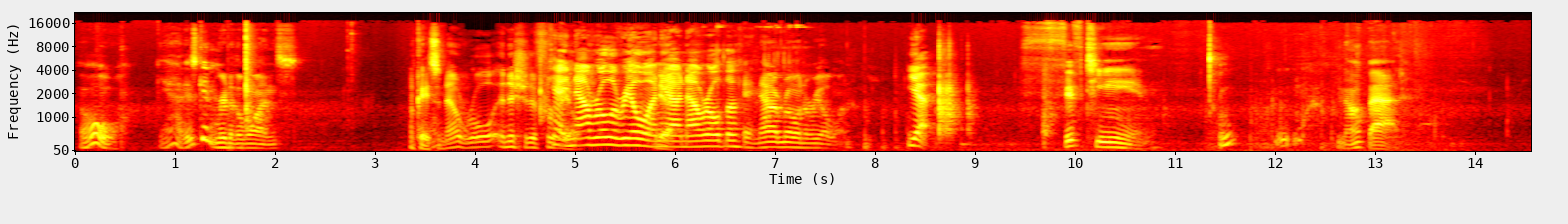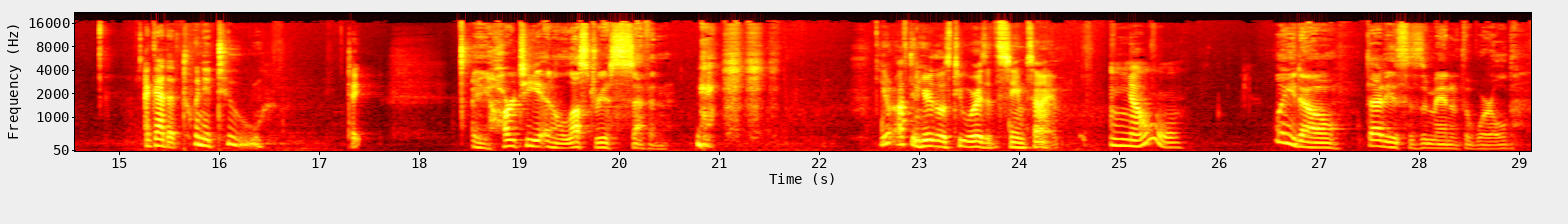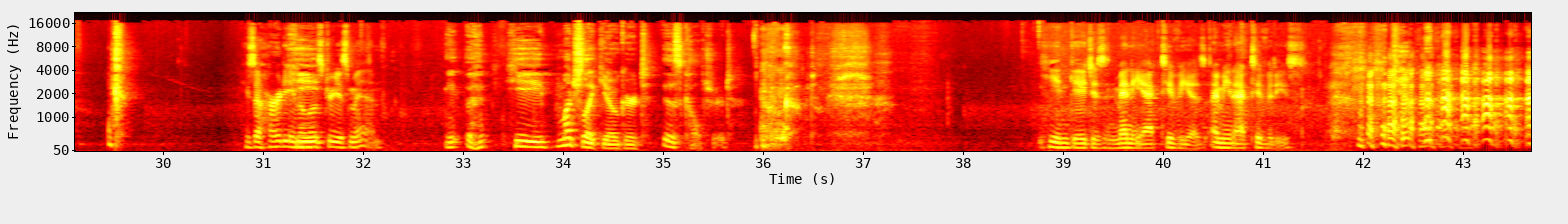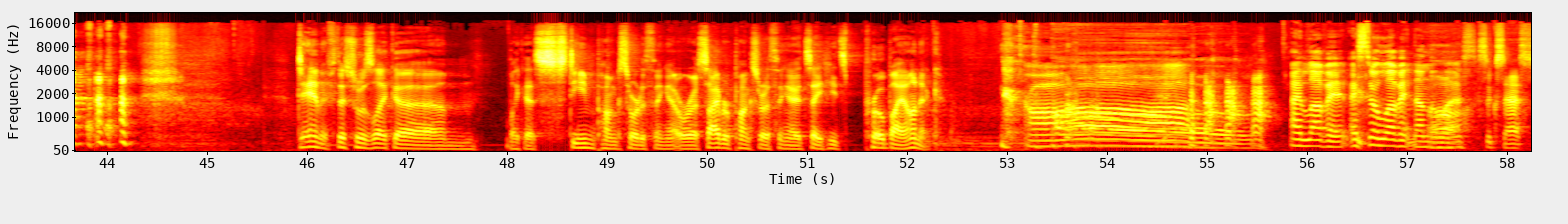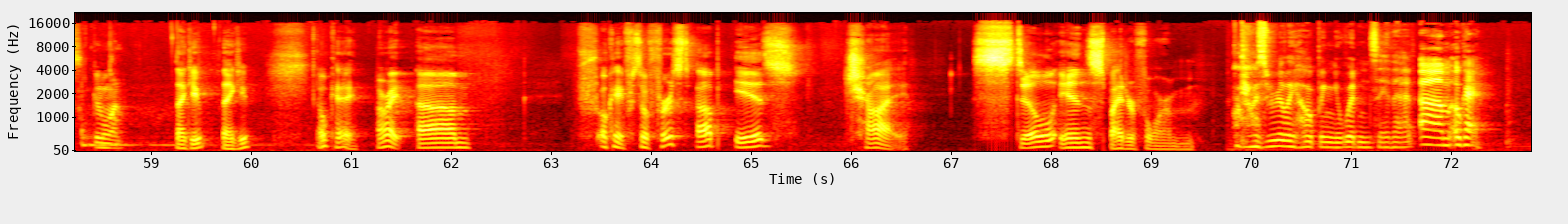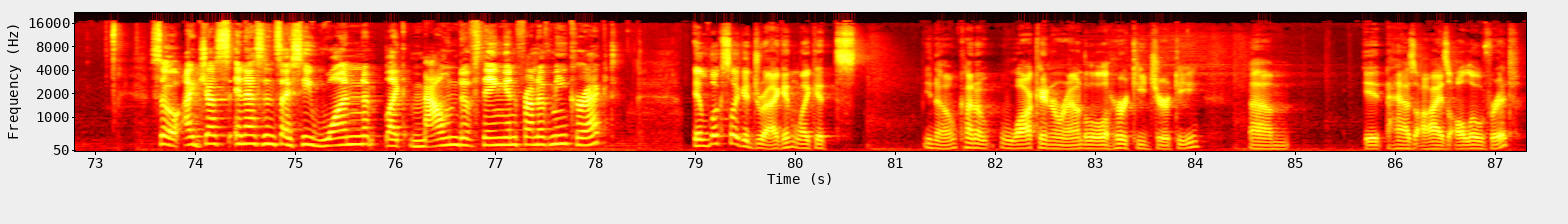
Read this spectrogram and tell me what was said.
Oh, yeah, it is getting rid of the ones. Okay, so now roll initiative for Okay, real. now roll a real one. Yeah. Yeah, now roll the. Okay, now I'm rolling a real one. Yeah. 15. Not bad. I got a 22. Okay. A hearty and illustrious seven. You don't often hear those two words at the same time. No. Well, you know, Thaddeus is a man of the world. He's a hardy and He- illustrious man. He, he, much like yogurt, is cultured. Oh, God. He engages in many activities. I mean, activities. Damn, if this was like a um, like a steampunk sort of thing or a cyberpunk sort of thing, I'd say he's probionic. I love it. I still love it nonetheless. Success. Good one. Thank you. Thank you. Okay. All right. Um f- Okay, so first up is Chai. Still in spider form. I was really hoping you wouldn't say that. Um, okay. So I just, in essence, I see one like mound of thing in front of me. Correct? It looks like a dragon, like it's you know, kind of walking around a little herky jerky. Um it has eyes all over it.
